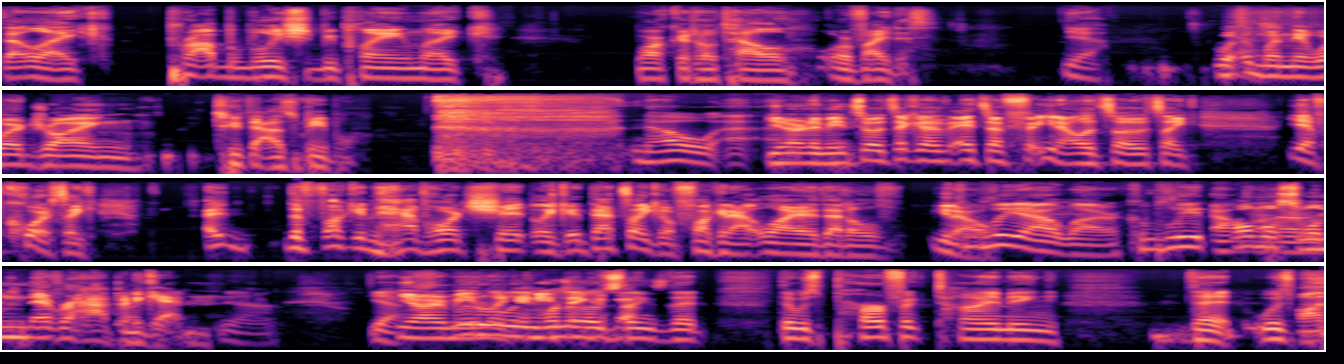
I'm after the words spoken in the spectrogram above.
that like probably should be playing like Market Hotel or Vitus Yeah. w- when they were drawing 2000 people. No. I, You know what I mean? So it's like a, it's a, you know, so it's like, yeah, of course, like I, the fucking have heart shit, like that's like a fucking outlier that'll, you know, complete outlier. Complete outlier. almost will never happen again. Yeah. Yeah. You know what I mean? Like, Literally you one of those about- things that there was perfect timing that was On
